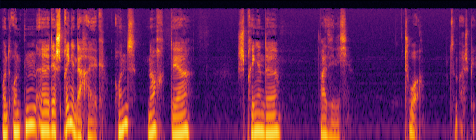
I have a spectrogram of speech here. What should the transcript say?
Und unten äh, der springende Hulk. Und noch der springende, weiß ich nicht, Tor zum Beispiel.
